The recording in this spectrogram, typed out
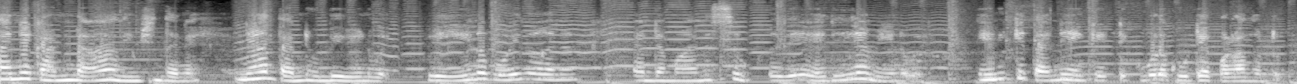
തന്നെ കണ്ട ആ നിമിഷം തന്നെ ഞാൻ തന്റെ മുമ്പിൽ വീണുപോയി. വീണുപോയി എന്ന് പറഞ്ഞാൽ എന്റെ മനസ്സും ഹൃദയം എല്ലാം വീണുപോയി. എനിക്ക് തന്നെ ഞാൻ കെട്ടി കൂടെ കൂട്ടിയാൽ കൊള്ളാന്നുണ്ട്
